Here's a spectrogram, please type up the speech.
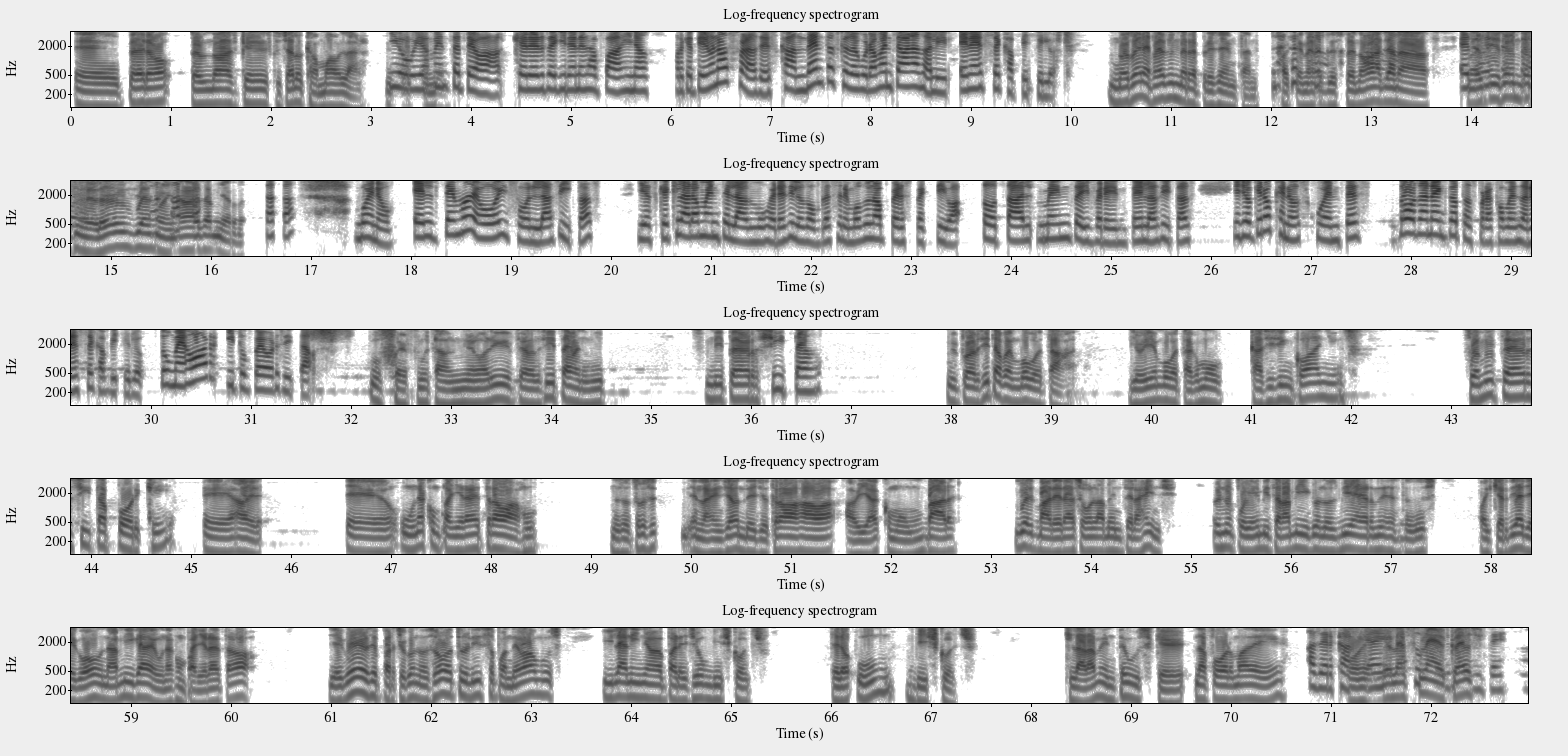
eh, pero, pero no has que escuchar lo que vamos a hablar. Y obviamente te va a querer seguir en esa página porque tiene unas frases candentes que seguramente van a salir en este capítulo. No de las frases me representan, para que no- después no vayan a... No dicen de no hay nada de esa mierda. Bueno, el tema de hoy son las citas y es que claramente las mujeres y los hombres tenemos una perspectiva totalmente diferente de las citas y yo quiero que nos cuentes dos anécdotas para comenzar este capítulo, tu mejor y tu peor cita. Uf, puta, mi mejor y mi peor cita. Mi, mi peor cita, mi peor cita fue en Bogotá. Yo viví en Bogotá como casi cinco años. Fue mi peor cita porque, eh, a ver, eh, una compañera de trabajo, nosotros en la agencia donde yo trabajaba había como un bar y el bar era solamente la agencia. Pues no podía invitar amigos los viernes, entonces cualquier día llegó una amiga de una compañera de trabajo. Llegó, se parchó con nosotros, listo, ¿para dónde vamos? Y la niña me pareció un bizcocho, pero un bizcocho. Claramente busqué la forma de, Acercarme a las placas.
